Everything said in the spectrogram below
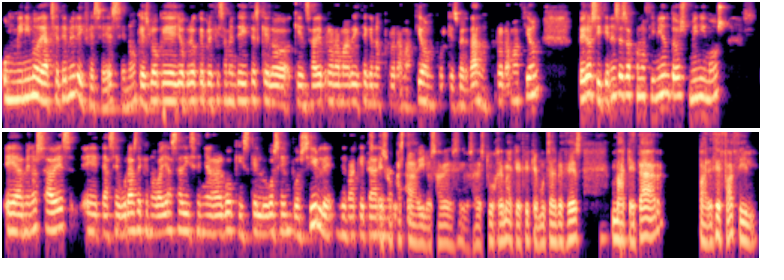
un mínimo de HTML y CSS, ¿no? Que es lo que yo creo que precisamente dices que lo, quien sabe programar dice que no es programación, porque es verdad, no es programación, pero si tienes esos conocimientos mínimos, eh, al menos sabes, eh, te aseguras de que no vayas a diseñar algo que es que luego sea imposible de Es maquetar que en eso pasa y lo sabes y lo sabes tú, Gemma, quiero decir que muchas veces maquetar parece fácil,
